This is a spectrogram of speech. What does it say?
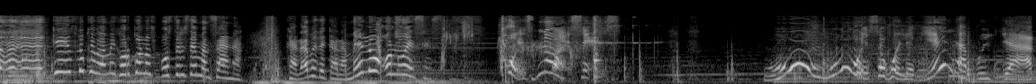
Eh, ¿Qué es lo que va mejor con los postres de manzana? ¿Jarabe de caramelo o nueces? Pues nueces. Uh, uh, eso huele bien, Applejack.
